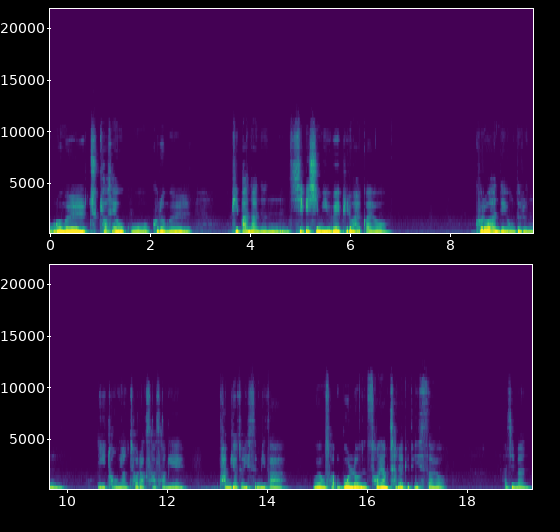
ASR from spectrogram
옳음을 추켜 세우고 그름을 비판하는 시비심이 왜 필요할까요? 그러한 내용들은 이 동양 철학 사상에 담겨져 있습니다. 물론 서양 철학에도 있어요. 하지만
